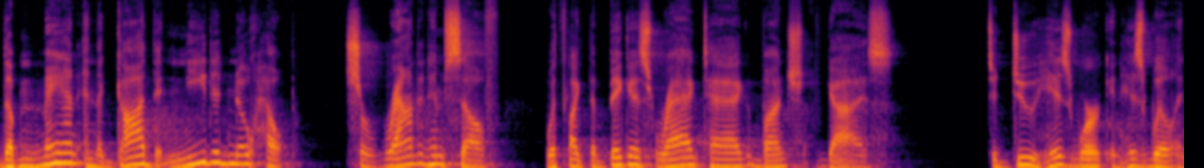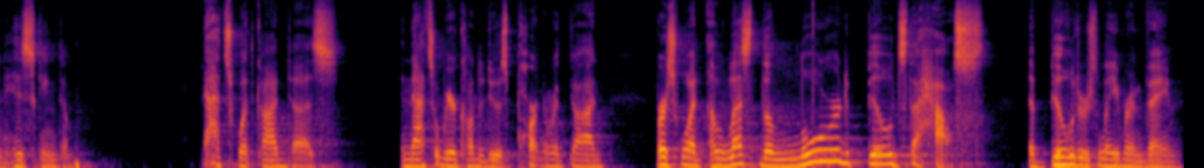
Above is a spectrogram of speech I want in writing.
the man and the God that needed no help, surrounded himself with like the biggest ragtag bunch of guys to do his work and his will and his kingdom. That's what God does. And that's what we're called to do is partner with God Verse 1 Unless the Lord builds the house, the builders labor in vain.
